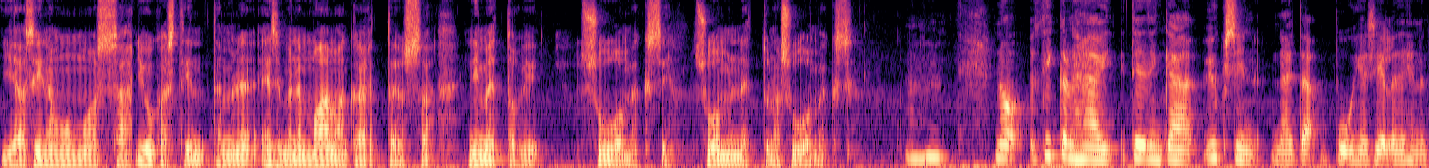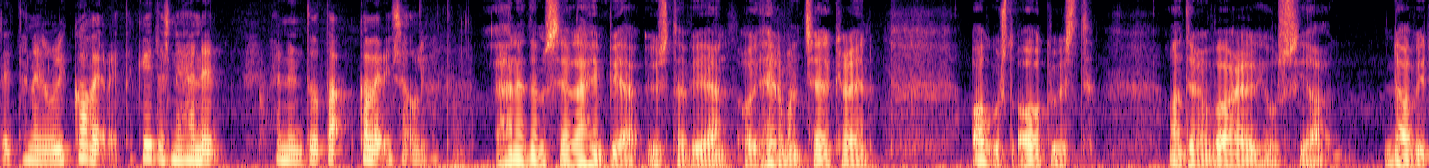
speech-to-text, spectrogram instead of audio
Ja siinä muun muassa julkaistiin tämmöinen ensimmäinen maailmankartta, jossa nimet oli suomeksi, suomennettuna suomeksi. Mm-hmm. No Tikkanen ei tietenkään yksin näitä puuhia siellä tehnyt, että hänellä oli kavereita. Keitäs ne hänen, hänen tota, kaverinsa olivat? Hänen tämmöisiä lähimpiä ystäviä oli Herman Tselgren, August August, Antero Varelius ja David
